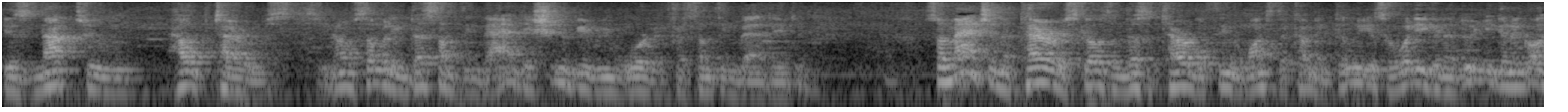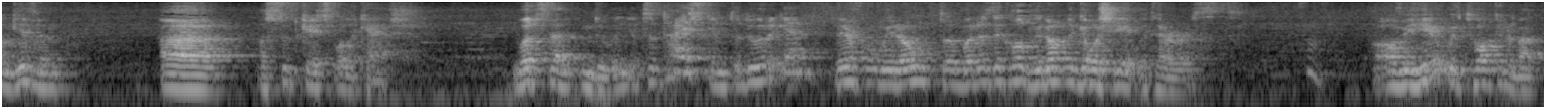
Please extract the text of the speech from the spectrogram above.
is not to help terrorists. You know, if somebody does something bad, they shouldn't be rewarded for something bad they do. So imagine a terrorist goes and does a terrible thing and wants to come and kill you. So what are you going to do? You're going to go and give him uh, a suitcase full of cash. What's that doing? It's enticing him to do it again. Therefore, we don't, uh, what is it called? We don't negotiate with terrorists. Over here, we're talking about,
